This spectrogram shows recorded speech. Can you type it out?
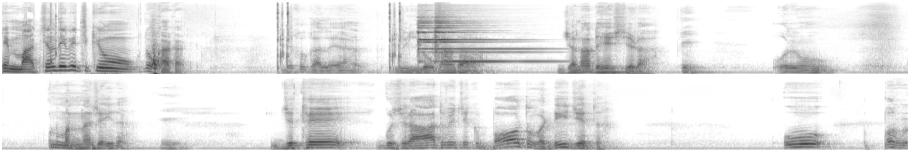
ਤੇ ਹਿਮਾਚਲ ਦੇ ਵਿੱਚ ਕਿਉਂ ਧੋਖਾ ਖਾ ਦੇਖੋ ਗੱਲ ਇਹ ਆ ਵੀ ਲੋਕਾਂ ਦਾ ਜਨਾਦੇਸ਼ ਜਿਹੜਾ ਜੀ। ਉਹਨੂੰ ਉਹਨੂੰ ਮੰਨਣਾ ਚਾਹੀਦਾ। ਜੀ। ਜਿੱਥੇ ਗੁਜਰਾਤ ਵਿੱਚ ਇੱਕ ਬਹੁਤ ਵੱਡੀ ਜਿੱਤ ਉਹ ਪਰ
